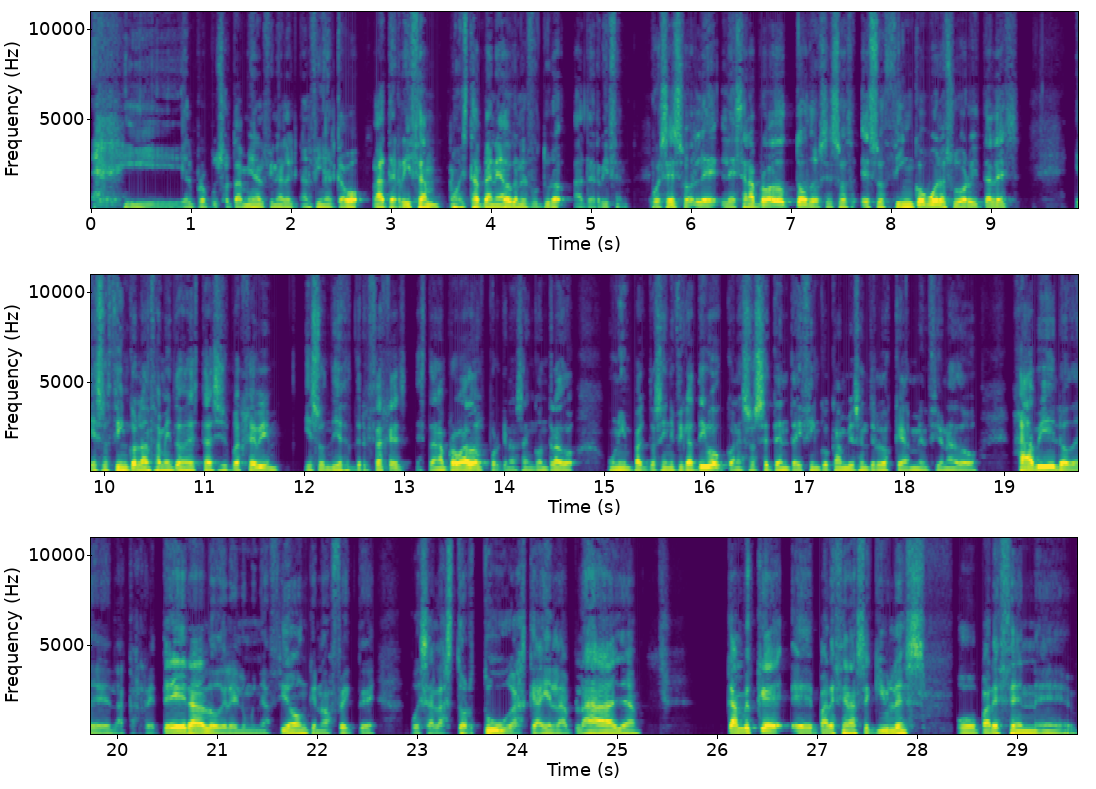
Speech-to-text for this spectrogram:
y el propulsor también, al, final, al fin y al cabo, aterrizan o está planeado que en el futuro aterricen. Pues eso, le- les han aprobado todos esos, esos cinco vuelos suborbitales, esos cinco lanzamientos de Starship Super Heavy y esos 10 aterrizajes están aprobados porque nos ha encontrado un impacto significativo con esos 75 cambios entre los que han mencionado Javi, lo de la carretera, lo de la iluminación, que no afecte pues a las tortugas que hay en la playa. Cambios que eh, parecen asequibles o parecen eh,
